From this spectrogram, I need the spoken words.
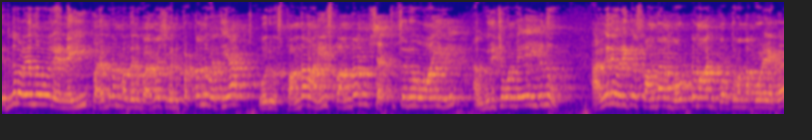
എന്ന് പറയുന്ന പോലെ തന്നെ ഈ പരബ്രഹ്മത്തിന് പരമശിവന് പെട്ടെന്ന് പറ്റിയ ഒരു സ്പന്ദമാണ്. ഈ സ്പന്ദം ശക്തി സ്വരൂപമായി ഇതിൽ അങ്കുരിച്ചുകൊണ്ടേയിരുന്നു. അങ്ങനെ ഒരിക്കൽ സ്പന്ദനം ബോട്ടമായിട്ട് പുറത്തു വന്നപ്പോഴേക്ക്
